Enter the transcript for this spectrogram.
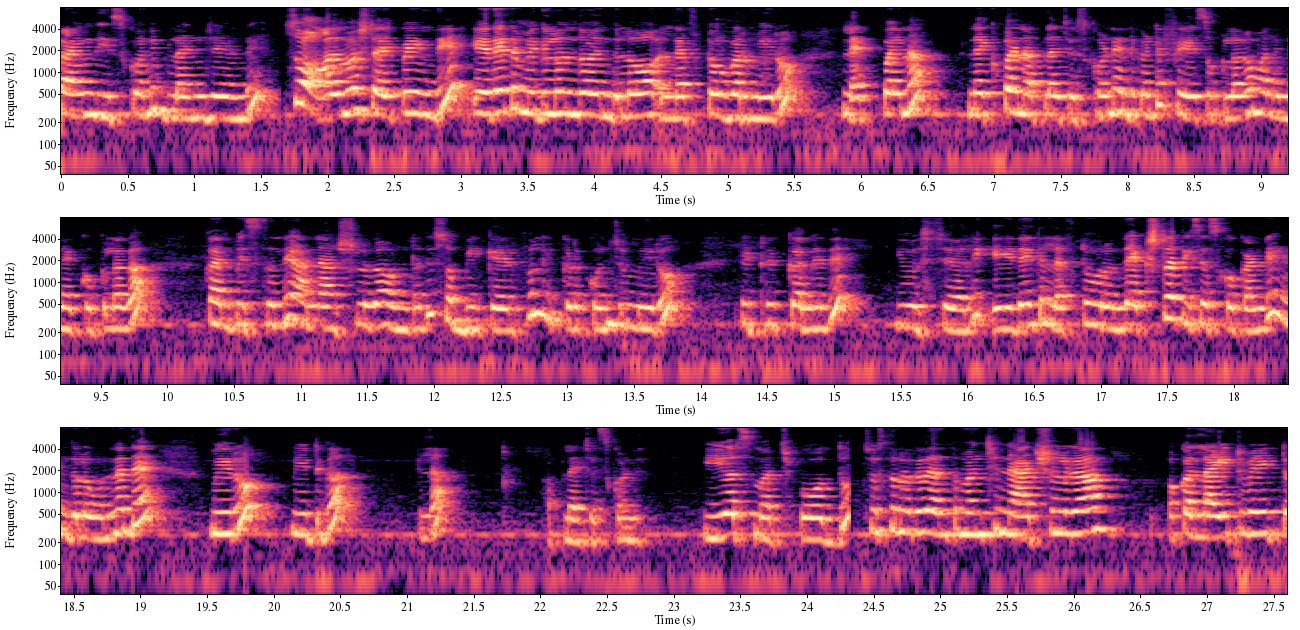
టైం తీసుకొని బ్లెండ్ చేయండి. సో ఆల్మోస్ట్ అయిపోయింది. ఏదైతే మిగిలిందో ఇందులో లెఫ్ట్ ఓవర్ మీరు నెక్ పైన నెక్ పైన అప్లై చేసుకోండి. ఎందుకంటే ఫేస్ ఒకలాగా మళ్ళీ నెక్ ఒకలాగా కనిపిస్తుంది అన్యాచురల్గా ఉంటుంది. So be careful. ఇక్కడ కొంచెం మీరు ఈ ట్రిక్ అనేది యూస్ చేయాలి. ఏదైతే లెఫ్ట్ ఓవర్ ఉందో ఎక్స్ట్రా తీసేసుకోకండి. ఇందులో ఉన్నదే మీరు నీట్గా ఇలా అప్లై చేసుకోండి. ఇయర్స్ మర్చిపోవద్దు. చూస్తున్నారు కదా ఎంత మంచి న్యాచురల్గా ఒక లైట్ వెయిట్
